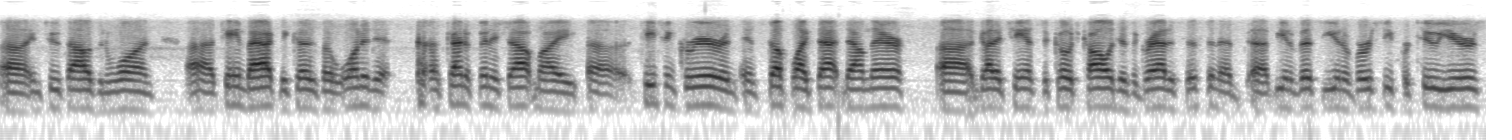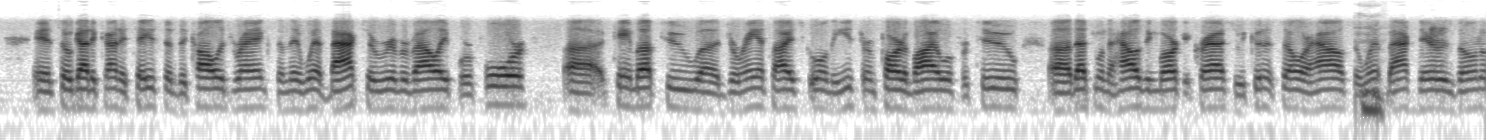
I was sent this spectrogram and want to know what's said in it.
uh, in 2001. Uh, came back because I wanted to kind of finish out my uh, teaching career and, and stuff like that down there. Uh, got a chance to coach college as a grad assistant at uh, Buena Vista University for two years, and so got a kind of taste of the college ranks, and then went back to River Valley for four. Uh, came up to uh, Durant High School in the eastern part of Iowa for two. Uh, that's when the housing market crashed. So we couldn't sell our house. So went back to Arizona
